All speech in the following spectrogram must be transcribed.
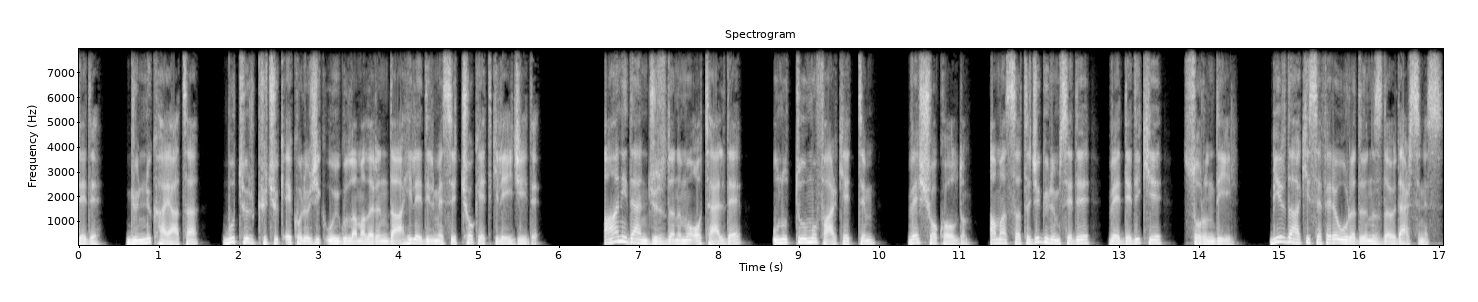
Dedi. Günlük hayata bu tür küçük ekolojik uygulamaların dahil edilmesi çok etkileyiciydi. Aniden cüzdanımı otelde unuttuğumu fark ettim ve şok oldum. Ama satıcı gülümsedi ve dedi ki, sorun değil. Bir dahaki sefere uğradığınızda ödersiniz.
